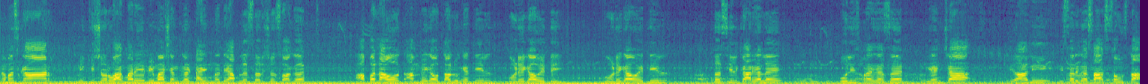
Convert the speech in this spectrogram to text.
नमस्कार मी किशोर वाघमारे भीमाशंकर टाईममध्ये आपलं सहर्ष स्वागत. आपण आहोत आंबेगाव तालुक्यातील घोडेगाव येथे. घोडेगाव येथील तहसील कार्यालय पोलीस प्रशासन यांच्या आणि निसर्ग साथ संस्था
